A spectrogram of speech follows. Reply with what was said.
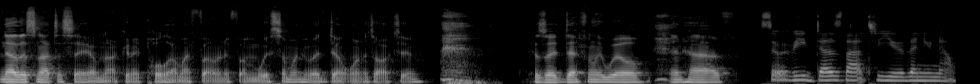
Now that's not to say I'm not gonna pull out my phone if I'm with someone who I don't want to talk to, because I definitely will and have So if he does that to you, then you know.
